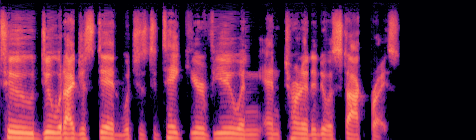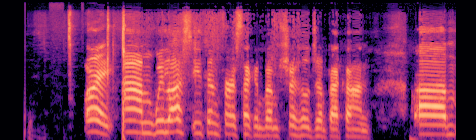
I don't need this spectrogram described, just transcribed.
to do what I just did, which is to take your view and, and turn it into a stock price. All right. Um, we lost Ethan for a second, but I'm sure he'll jump back on. Um,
